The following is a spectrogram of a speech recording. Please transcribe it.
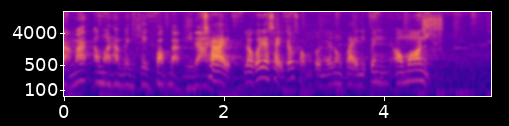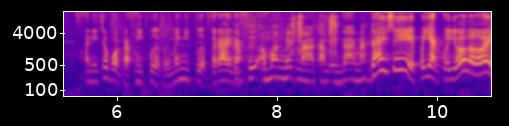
สามารถเอามาทำเป็นเค้กป๊อปแบบนี้ได้ ใช่ เราก็จะใส่เจ้าสองตัวนี้ลงไปอันนี้เป็นอัลมอนด์อันนี้จะบดแบบมีเปลือกหรือไม่มีเปลือกก็ได้ก็นะซื้ออัลมอนด์เม็ดมาทำเองได้ไหมได้สิ ประหยัดกว่าเยอะเลย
